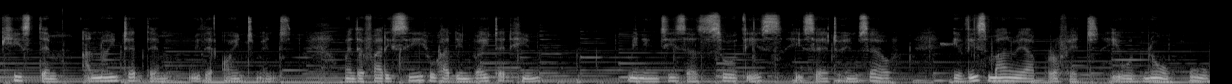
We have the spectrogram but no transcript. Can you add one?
kissed them, anointed them with the ointment. When the Pharisee who had invited him, meaning Jesus, saw this, he said to himself, If this man were a prophet, he would know who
